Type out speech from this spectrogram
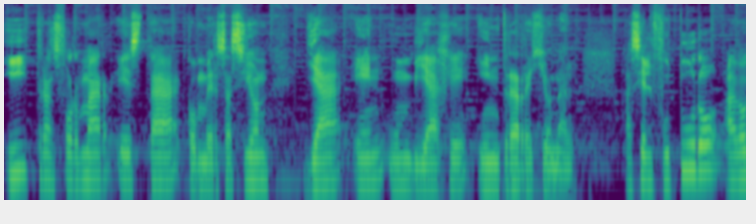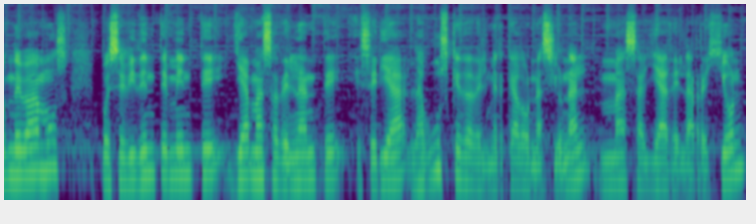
y transformar esta conversación ya en un viaje intrarregional. Hacia el futuro, ¿a dónde vamos? Pues evidentemente ya más adelante sería la búsqueda del mercado nacional, más allá de la región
